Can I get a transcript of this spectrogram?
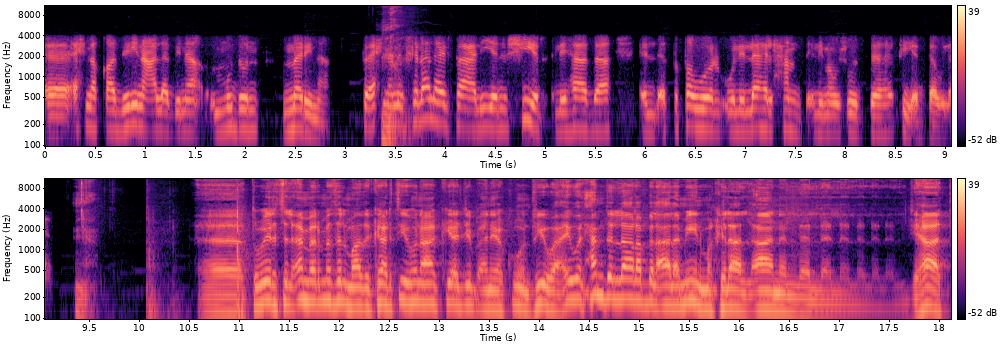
آه، إحنا قادرين على بناء مدن مرنة فإحنا. من خلال هذه الفعالية نشير لهذا التطور ولله الحمد اللي موجود في الدولة. طويلة العمر مثل ما ذكرتي هناك يجب أن يكون في وعي والحمد لله رب العالمين من خلال الآن ال- ال- ال- ال- ال- الجهات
